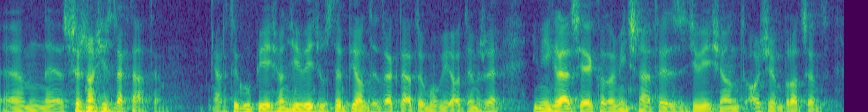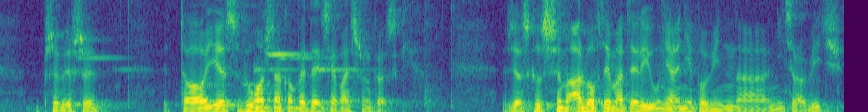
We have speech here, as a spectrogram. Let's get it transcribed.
w sprzeczności z traktatem. Artykuł 59 ust. 5 traktatu mówi o tym, że imigracja ekonomiczna to jest 98% przybyszy. To jest wyłączna kompetencja państw członkowskich. W związku z czym albo w tej materii Unia nie powinna nic robić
